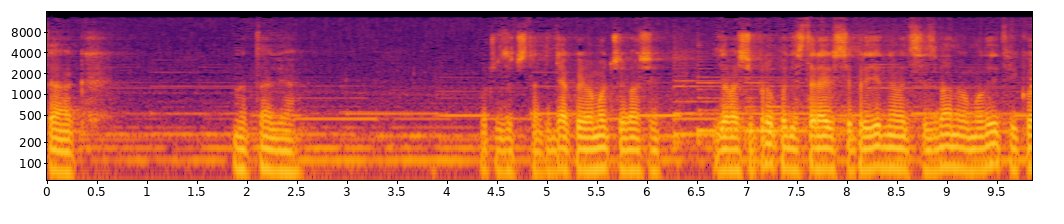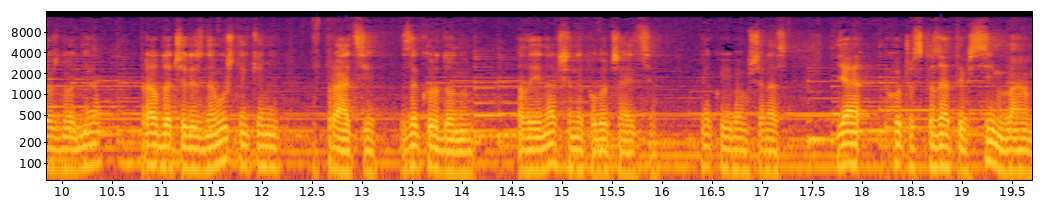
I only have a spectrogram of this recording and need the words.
Так. Наталя. Хочу зачитати. Дякую вам, Отче, ваші, за ваші проповіді. Стараюся приєднуватися з вами в молитві кожного дня. Правда, через навушниками в праці за кордоном, але інакше не виходить. Дякую вам ще раз. Я хочу сказати всім вам,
